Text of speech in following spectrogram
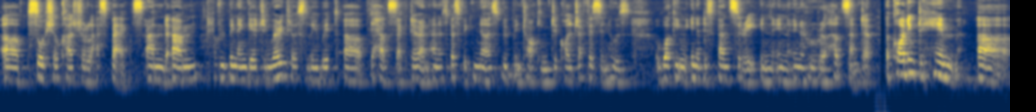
uh, social cultural aspects. And um, we've been engaging very closely with uh, the health sector and, and, a specific nurse we've been talking to called jefferson who's working in a dispensary in, in, in a rural health center. According to him uh,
